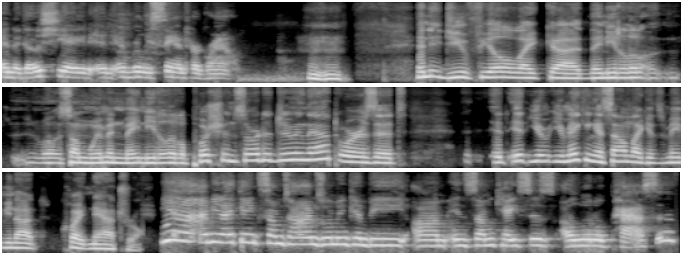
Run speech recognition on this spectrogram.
and negotiate and, and really stand her ground. Mm-hmm. And do you feel like uh, they need a little? Well, some women may need a little push in sort of doing that, or is it it, it you're you're making it sound like it's maybe not quite natural. Yeah, I mean, I think sometimes women can be, um, in some cases, a little passive,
